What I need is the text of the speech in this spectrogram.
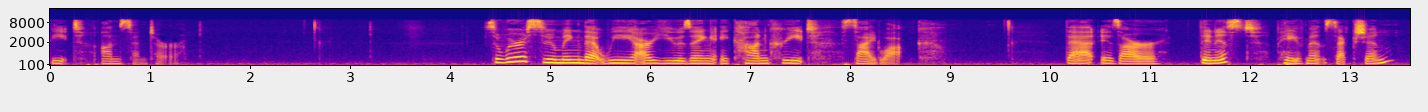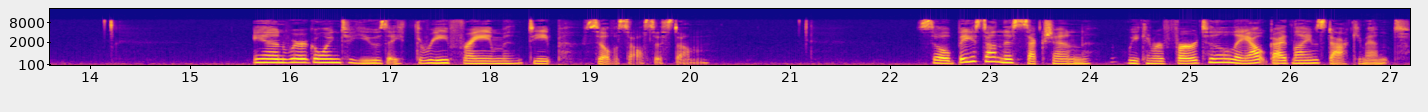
feet on center. So we're assuming that we are using a concrete sidewalk. That is our thinnest pavement section. And we're going to use a three frame deep Silva Cell system. So based on this section, we can refer to the layout guidelines document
